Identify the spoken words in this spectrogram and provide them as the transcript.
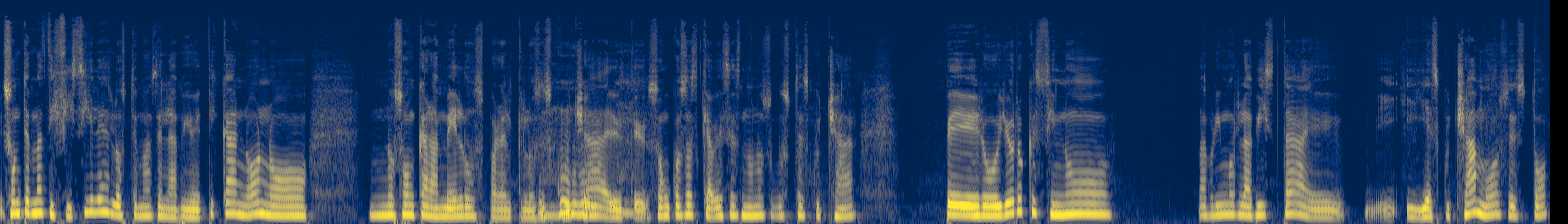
son temas difíciles, los temas de la bioética, ¿no? No no son caramelos para el que los escucha, este, son cosas que a veces no nos gusta escuchar, pero yo creo que si no abrimos la vista eh, y, escuchamos esto,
